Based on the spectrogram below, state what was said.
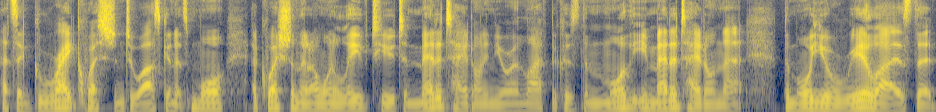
That's a great question to ask, and it's more a question that I want to leave to you to meditate on in your own life because the more that you meditate on that, the more you'll realize that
